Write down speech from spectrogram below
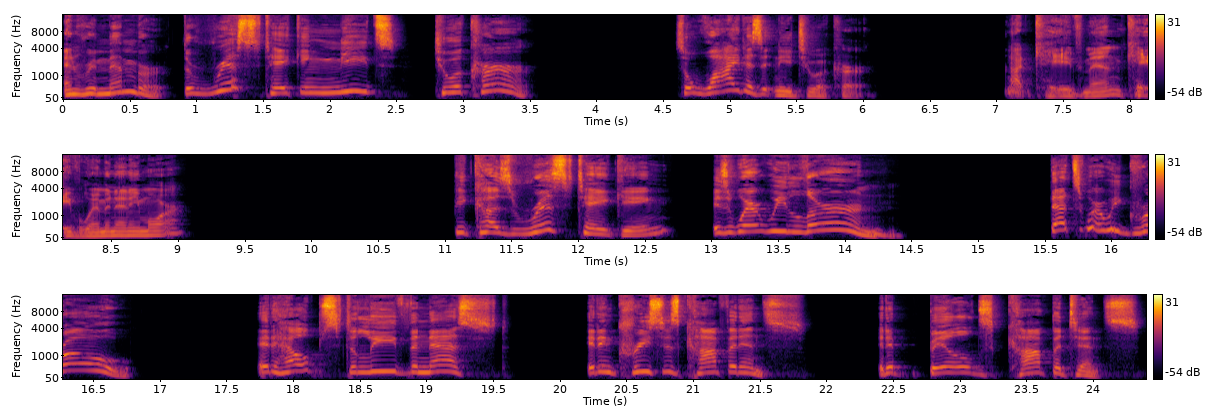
And remember, the risk taking needs to occur. So, why does it need to occur? We're not cavemen, cave women anymore. Because risk taking is where we learn. That's where we grow. It helps to leave the nest. It increases confidence. It builds competence.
